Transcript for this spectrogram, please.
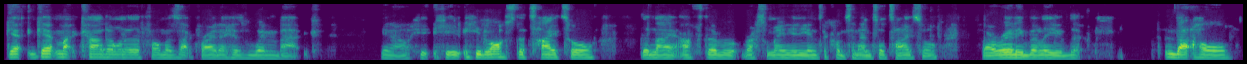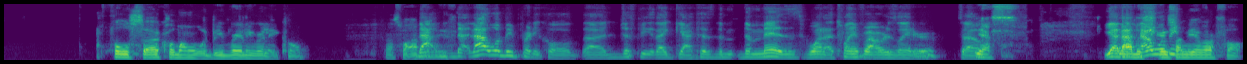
get get Matt Cardona, the former Zack Ryder, his win back. You know, he, he he lost the title the night after WrestleMania, the Intercontinental title. So I really believe that that whole full circle moment would be really, really cool. That's what I that, believe. that that would be pretty cool. Uh, just be like, yeah, because the the Miz won it 24 hours later. So yes. yeah, now that, that would be on the other foot.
